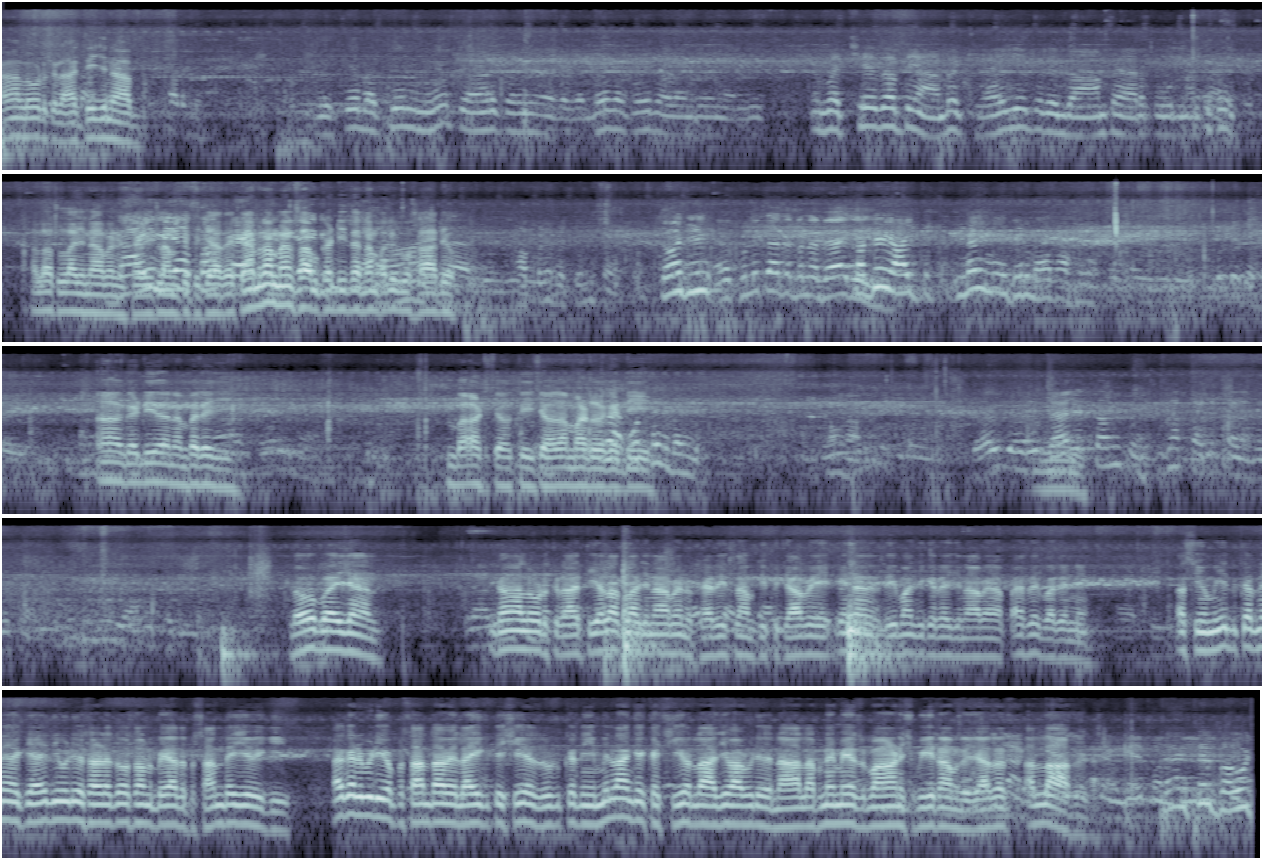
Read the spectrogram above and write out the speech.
कहाँ लोड कराती जनाब है अल्लाह तला जनाब ने शाही इस्लाम के कैमरा मैन साहब गड्डी का नंबर भी बुखा दो जी खुली का गड्डी का नंबर है जी बाहठ चौथी चौदह मॉडल गड्डी है ਲਓ ਬਾਈ ਜਾਨ ਗਾਂ ਲੋਡ ਕਰਾਤੀ ਅੱਲਾਹ ਤਾਲਾ ਜਨਾਬ ਇਹਨੂੰ ਖੈਰ ਇਸਲਾਮਤੀ ਪਹੁੰਚਾਵੇ ਇਹਨਾਂ ਨੇ ਸੇਵਾ ਚ ਕਰੇ ਜਨਾਬ ਇਹਨਾਂ ਪੈਸੇ ਭਰੇ ਨੇ ਅਸੀਂ ਉਮੀਦ ਕਰਨੇ ਆ ਕਿ ਅੱਜ ਦੀ ਵੀਡੀਓ ਸਾਡੇ ਦੋਸਤਾਂ ਨੂੰ ਬੇहद ਪਸੰਦ ਆਈ ਹੋਵੇਗੀ ਅਗਰ ਵੀਡੀਓ ਪਸੰਦ ਆਵੇ ਲਾਈਕ ਤੇ ਸ਼ੇਅਰ ਜ਼ਰੂਰ ਕਰਨੀ ਮਿਲਾਂਗੇ ਕੱਚੀ ਔਰ ਲਾਜਵਾਬ ਵੀਡੀਓ ਨਾਲ ਆਪਣੇ ਮੇਜ਼ਬਾਨ ਸ਼ਬੀਰ ਆਮ ਦੀ ਇਜਾਜ਼ਤ ਅੱਲਾਹ ਹਾਫਿਜ਼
